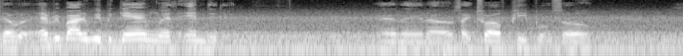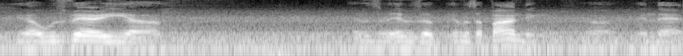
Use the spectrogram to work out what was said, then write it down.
there everybody we began with ended it, and then, you know it was like twelve people. So you know, it was very. Uh, it was it was a it was a bonding uh, in that.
